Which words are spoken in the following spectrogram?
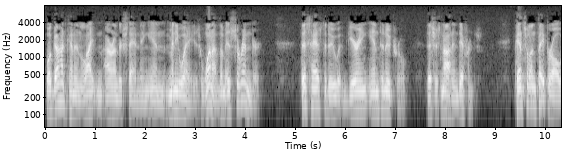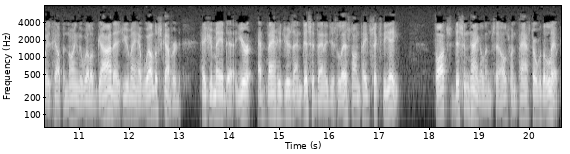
Well, God can enlighten our understanding in many ways. One of them is surrender. This has to do with gearing into neutral. This is not indifference. Pencil and paper always help in knowing the will of God, as you may have well discovered as you made uh, your advantages and disadvantages list on page 68. Thoughts disentangle themselves when passed over the lips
